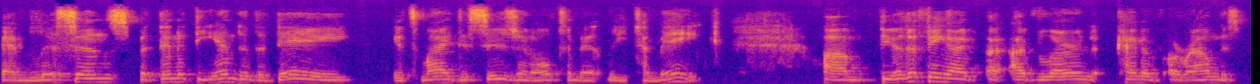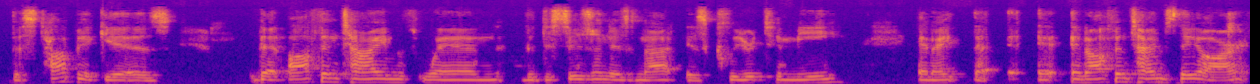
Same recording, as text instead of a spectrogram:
and listens. But then at the end of the day, it's my decision ultimately to make. Um, the other thing I've, I've learned kind of around this this topic is that oftentimes when the decision is not as clear to me and I and oftentimes they are,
